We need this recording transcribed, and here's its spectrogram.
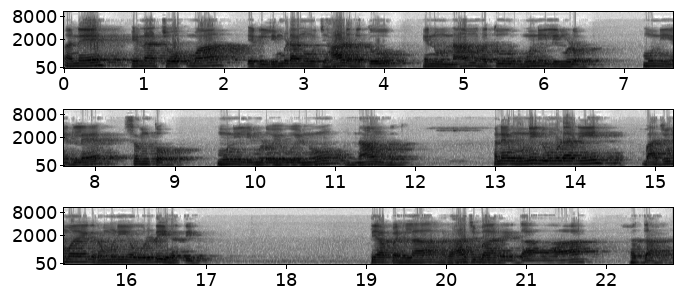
અને એના ચોકમાં એક લીમડાનું ઝાડ હતું. એનું નામ હતું મુનિ લીમડો. મુનિ એટલે સંતો. મુનિ લીમડો એવું એનું નામ હતું. અને મુનિ લીમડાની બાજુમાં એક રમણીય ઓરડી હતી. ત્યાં પહેલા રાજબા રહેતા હતા.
